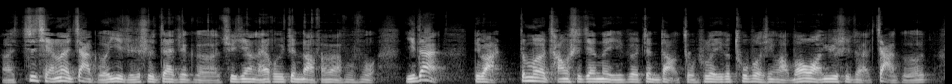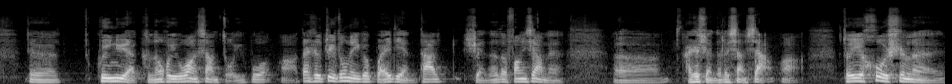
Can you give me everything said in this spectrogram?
啊，之前呢价格一直是在这个区间来回震荡，反反复复。一旦对吧，这么长时间的一个震荡走出了一个突破信号，往往预示着价格的规律啊可能会往上走一波啊。但是最终的一个拐点，它选择的方向呢，呃，还是选择了向下啊。所以后市呢。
